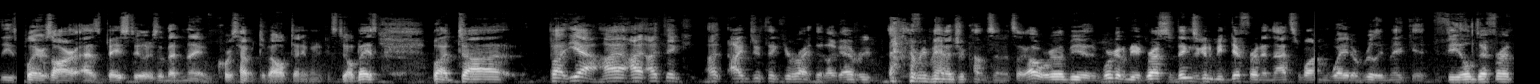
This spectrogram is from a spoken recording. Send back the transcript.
these players are as base stealers, and then they of course haven't developed anyone who can steal a base. But uh, but yeah, I, I, I think I, I, do think you're right that like every every manager comes in, it's like oh we're gonna be we're gonna be aggressive, things are gonna be different, and that's one way to really make it feel different,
